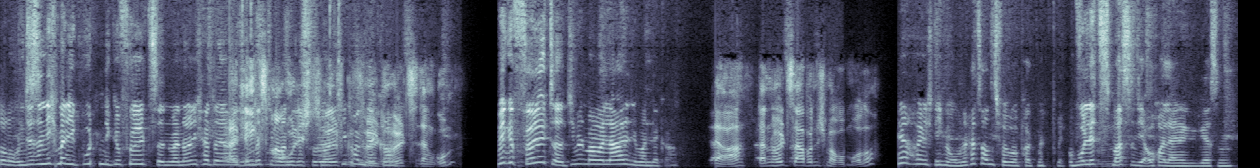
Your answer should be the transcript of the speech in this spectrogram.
So, und die sind nicht mal die guten, die gefüllt sind, weil neulich hat er Beim nächsten Mal hole ich zwölf gefüllte. Holst du dann rum? Wie gefüllte, die mit Marmelade, die waren lecker. Ja, dann holst du aber nicht mal rum, oder? Ja, heul ich nicht mehr um. Dann kannst du auch einen Zwölferpack mitbringen. Obwohl letztes Mal hast du die auch alleine gegessen.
